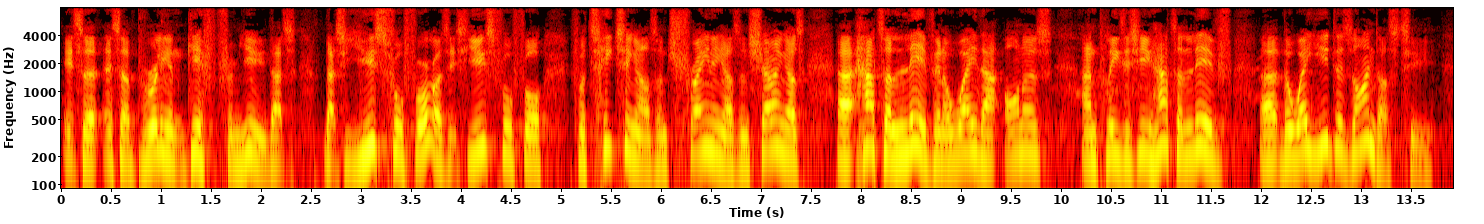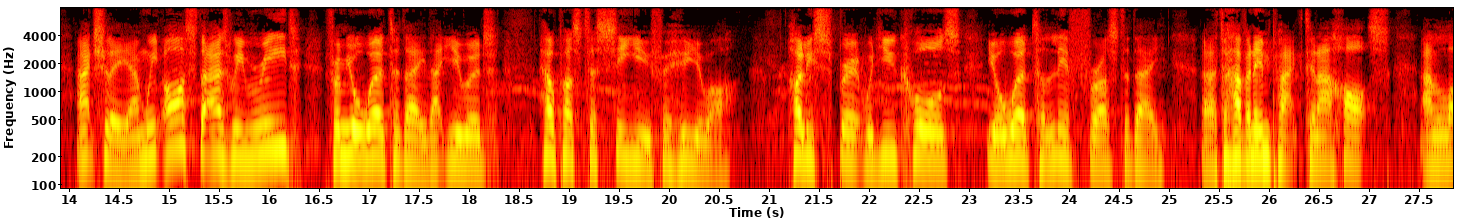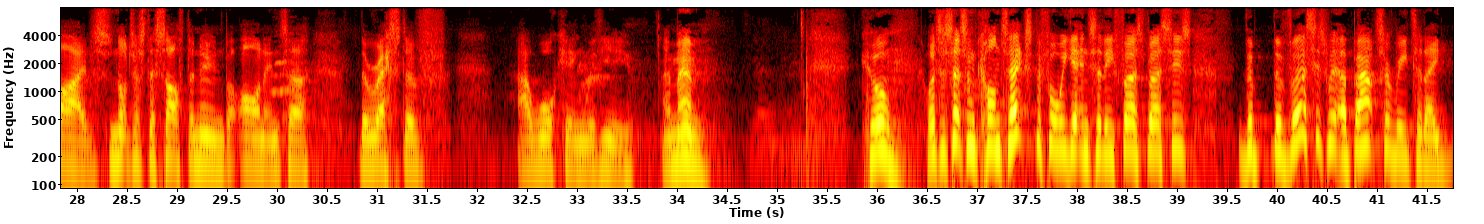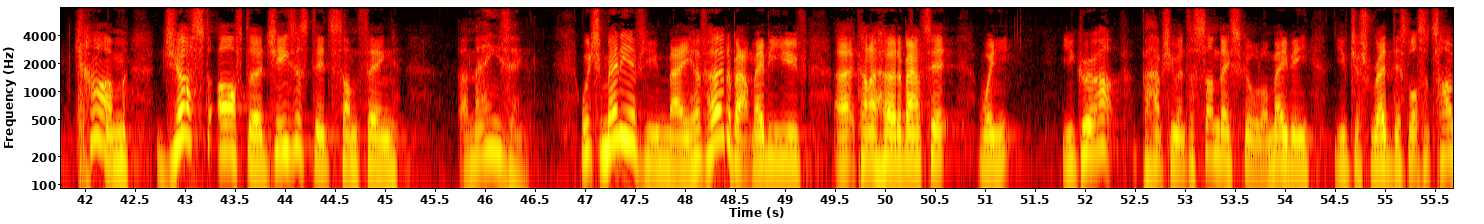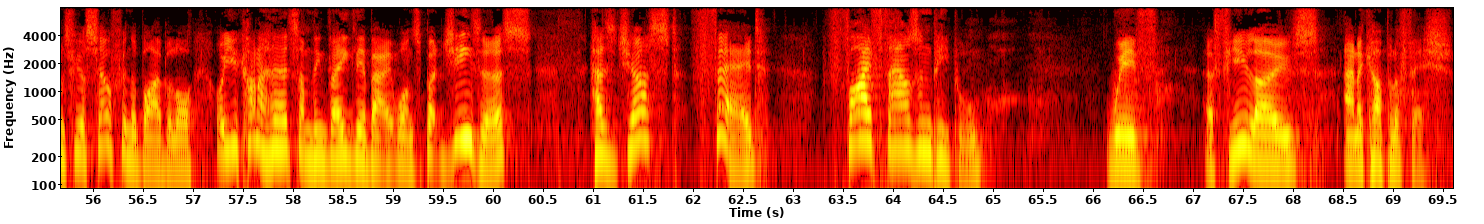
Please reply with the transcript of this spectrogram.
it's a, it's a brilliant gift from you that's, that's useful for us. It's useful for, for teaching us and training us and showing us uh, how to live in a way that honors and pleases you, how to live uh, the way you designed us to, actually. And we ask that as we read from your word today, that you would help us to see you for who you are. Holy Spirit, would you cause your word to live for us today, uh, to have an impact in our hearts and lives, not just this afternoon, but on into the rest of our walking with you. Amen. Cool. Well, to set some context before we get into the first verses the, the verses we're about to read today come just after Jesus did something amazing, which many of you may have heard about. Maybe you've uh, kind of heard about it when you grew up. Perhaps you went to Sunday school, or maybe you've just read this lots of times for yourself in the Bible, or, or you kind of heard something vaguely about it once. But Jesus has just fed 5,000 people with a few loaves and a couple of fish.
